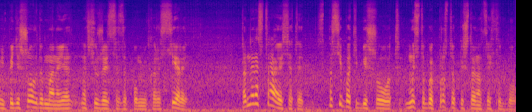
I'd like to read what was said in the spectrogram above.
він підійшов до мене, я на всю життя це запам'ятаю, каже, Сірий, та не розстраюйся ти. Спасибо тобі, що от ми з тобою просто пішли на цей футбол.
